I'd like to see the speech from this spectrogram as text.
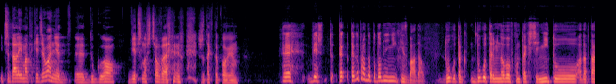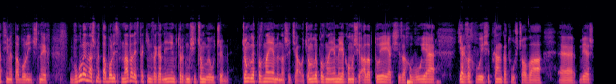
i czy dalej ma takie działanie y, długowiecznościowe, że tak to powiem? E, Wiesz, te, tego prawdopodobnie nikt nie zbadał. Długo, tak długoterminowo w kontekście NIT-u, adaptacji metabolicznych. W ogóle nasz metabolizm nadal jest takim zagadnieniem, którego my się ciągle uczymy. Ciągle poznajemy nasze ciało, ciągle poznajemy, jak ono się adaptuje, jak się zachowuje, jak zachowuje się tkanka tłuszczowa. E, Wiesz,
